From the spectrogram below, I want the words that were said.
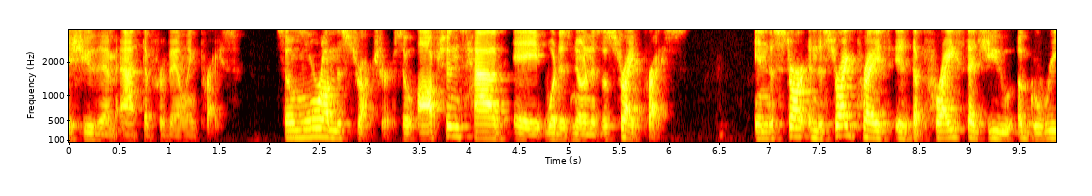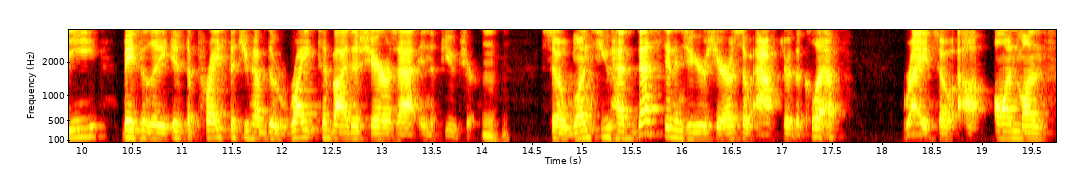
issue them at the prevailing price. So more on the structure. So options have a what is known as a strike price. in the start and the strike price is the price that you agree basically is the price that you have the right to buy the shares at in the future Mhm. so once you have vested into your shares so after the cliff right so uh, on month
